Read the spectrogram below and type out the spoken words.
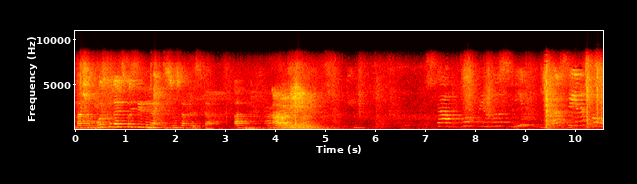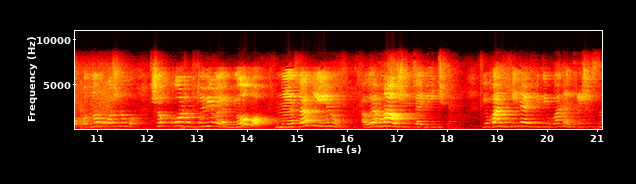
нашого Господа і Спасителя Ісуса Христа. Амінь. Так, Бог любив світ і так сина свого однорочного, щоб кожен, хто вірує в нього, не загинув, але мав життя вічне. Євангелія від Івана 3,16.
